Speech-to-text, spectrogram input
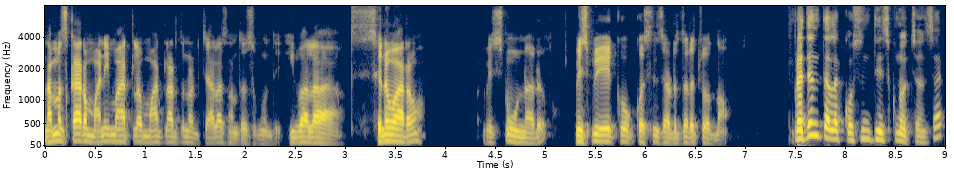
నమస్కారం. మనీ మాటలో మాట్లాడుతున్నట్టు చాలా సంతోషంగా ఉంది ఇవాళ శనివారం విష్ణు ఉన్నారు. విష్ణు ఎక్కువ క్వశ్చన్స్ అడుగుతారో చూద్దాం. ప్రజెంట్ అలా క్వశ్చన్ తీసుకుని వచ్చాను సార్.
